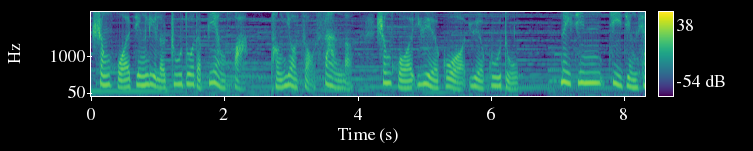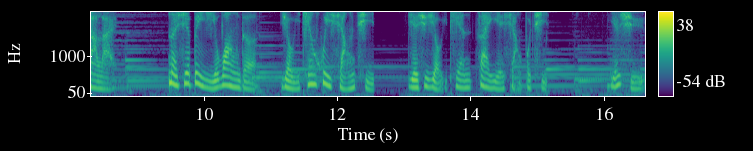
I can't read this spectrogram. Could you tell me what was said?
生活经历了诸多的变化，朋友走散了，生活越过越孤独，内心寂静下来。那些被遗忘的，有一天会想起，也许有一天再也想不起。也许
